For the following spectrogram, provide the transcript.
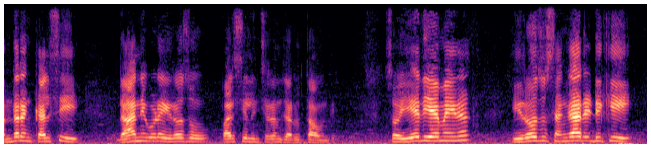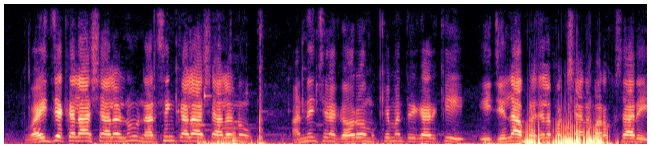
అందరం కలిసి దాన్ని కూడా ఈరోజు పరిశీలించడం జరుగుతూ ఉంది. సో ఏది ఏమైనా ఈరోజు సంగారెడ్డికి వైద్య కళాశాలను నర్సింగ్ కళాశాలను అందించిన గౌరవ ముఖ్యమంత్రి గారికి ఈ జిల్లా ప్రజల పక్షాన మరొకసారి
